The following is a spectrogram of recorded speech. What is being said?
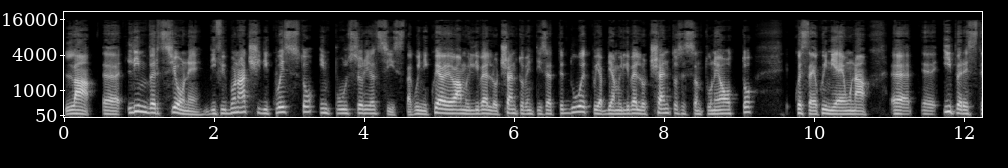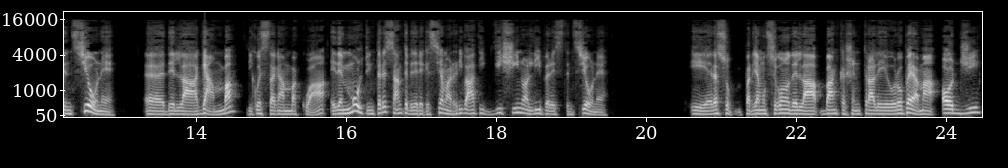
la, uh, l'inversione di Fibonacci di questo impulso rialzista. Quindi qui avevamo il livello 127,2, qui abbiamo il livello 161,8. Questa è, quindi è una uh, iperestensione eh, della gamba, di questa gamba qua, ed è molto interessante vedere che siamo arrivati vicino all'iperestensione. E adesso parliamo un secondo della Banca Centrale Europea, ma oggi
